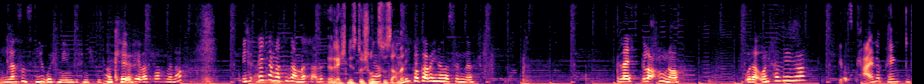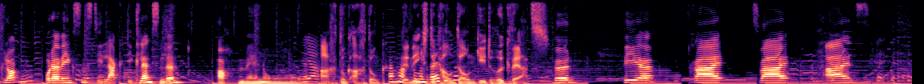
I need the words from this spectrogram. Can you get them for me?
Nee, lass uns die ruhig nehmen. Die finde ich gut. Okay. Okay, was brauchen wir noch? Ich rechne mal zusammen, was da alles ist. Rechnest du schon Ja. zusammen? Ich gucke, ob ich noch was finde. Vielleicht Glocken noch. Oder Unterleger? Gibt es keine pinken Glocken? Oder wenigstens die Lack, die glänzenden? Ach, Menno. Ja. Achtung, Achtung. mal, Der nächste 35? Countdown geht rückwärts. Fünf, vier, drei, zwei, eins.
